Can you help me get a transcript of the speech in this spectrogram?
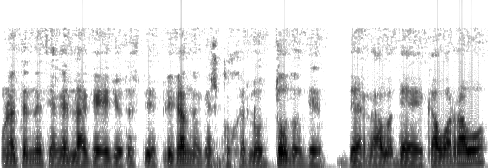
Una tendencia que es la que yo te estoy explicando, que es cogerlo todo de, de, cabo a rabo,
